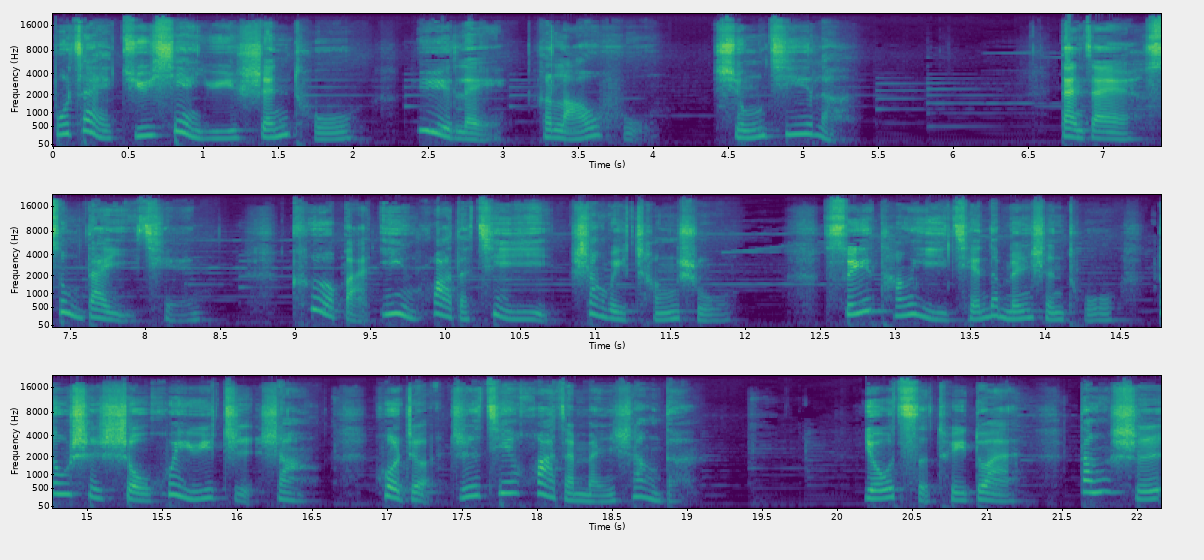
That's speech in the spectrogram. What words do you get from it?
不再局限于神图。玉垒和老虎、雄鸡了，但在宋代以前，刻板印画的技艺尚未成熟。隋唐以前的门神图都是手绘于纸上，或者直接画在门上的。由此推断，当时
